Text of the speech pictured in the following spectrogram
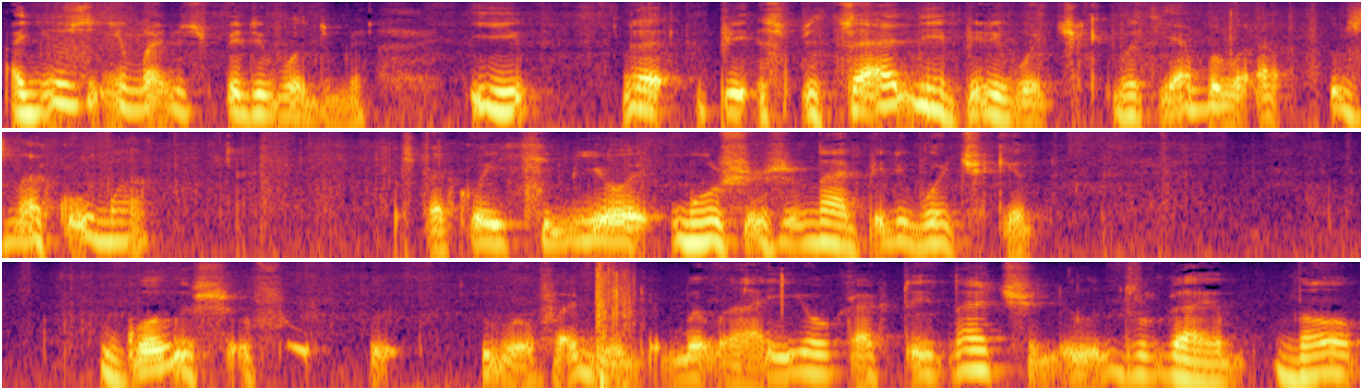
они занимались переводами. И Специальные переводчики. Вот я была знакома с такой семьей, муж и жена переводчики. Голышев, его фамилия была, а ее как-то иначе, другая, но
